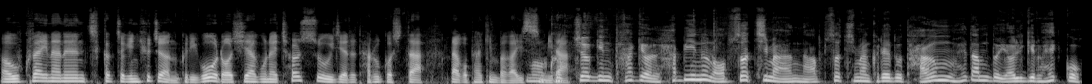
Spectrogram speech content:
어, 우크라이나는 즉각적인 휴전 그리고 러시아군의 철수 의제를 다룰 것이다라고 밝힌 바가 있습니다. 뭐 극적인 타결 합의는 없었지만 앞섰지만 그래도 다음 회담도 열기로 했고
